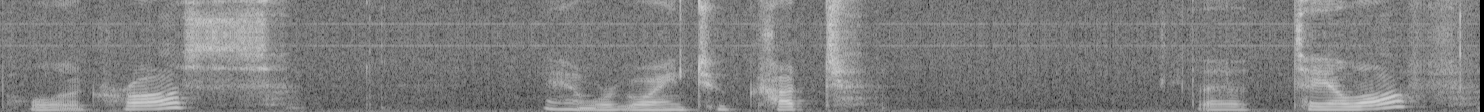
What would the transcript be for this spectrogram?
Pull it across and we're going to cut the tail off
